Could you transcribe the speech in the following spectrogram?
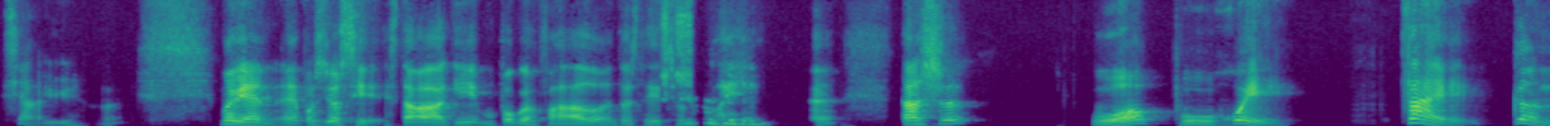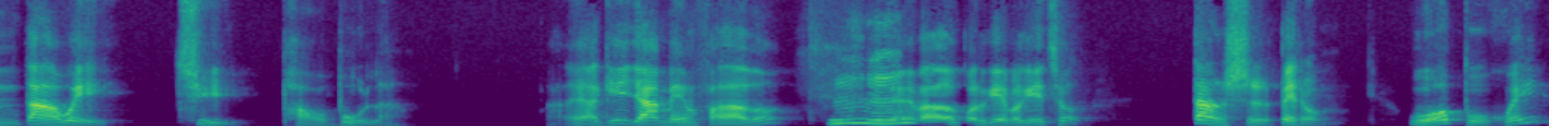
xiayu, ¿no? Muy bien, ¿eh? pues yo sí, estaba aquí un poco enfadado, entonces te he dicho, "对", ¿eh? 但是我不会再跟大卫去跑步了。¿Vale? Aquí ya me he enfadado. Me he Ujú. enfadado, ¿por qué? Porque he dicho 但是, pero 我不会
